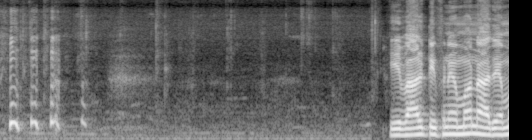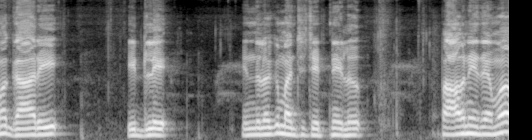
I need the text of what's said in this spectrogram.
ఇవాళ టిఫిన్ ఏమో నాదేమో గారి ఇడ్లీ. ఇందులోకి మంచి చట్నీలు. పావనిదేమో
